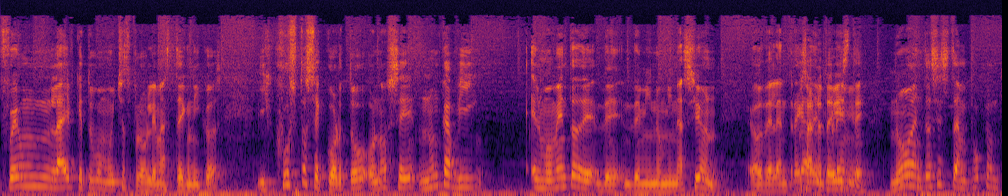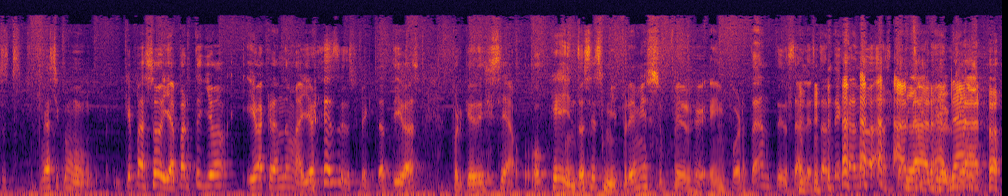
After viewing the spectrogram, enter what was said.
fue un live que tuvo muchos problemas técnicos y justo se cortó, o no sé, nunca vi el momento de, de- de mi nominación o de la entrega O sea, del ¿no te premio. viste? No, entonces tampoco, entonces fue así como, ¿qué pasó? Y aparte yo iba creando mayores expectativas porque decía, ok, entonces mi premio es súper importante, o sea, le están dejando hasta Claro, el final. claro.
